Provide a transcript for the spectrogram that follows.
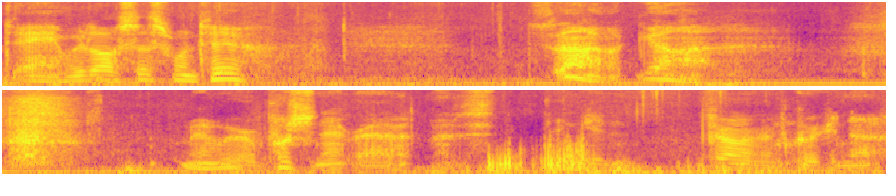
Damn, we lost this one too. Son of a gun. Man, we were pushing that rabbit. I just didn't get in front of him quick enough.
